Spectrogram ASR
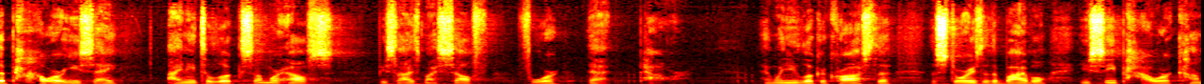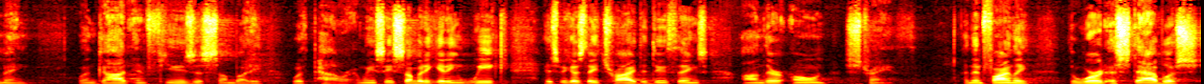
the power, you say, I need to look somewhere else besides myself for that And when you look across the, the stories of the Bible, you see power coming when God infuses somebody with power. And when you see somebody getting weak, it's because they tried to do things on their own strength. And then finally, the word establish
